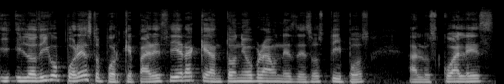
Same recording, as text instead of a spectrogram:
y, lo digo por esto, porque pareciera que Antonio Brown es de esos tipos a los cuales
